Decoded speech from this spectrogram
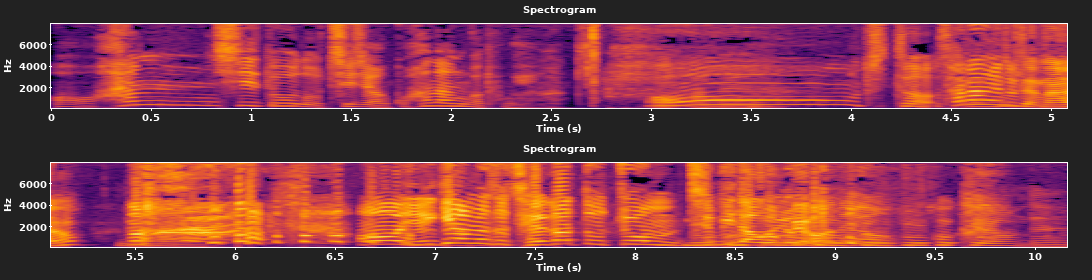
어, 한 시도 놓치지 않고 하나님과 동행하기. 어, 진짜, 사랑해도 너무 좋아요. 되나요? 네. 어, 얘기하면서 제가 또좀 즙이 나오려고 하네요. 네.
